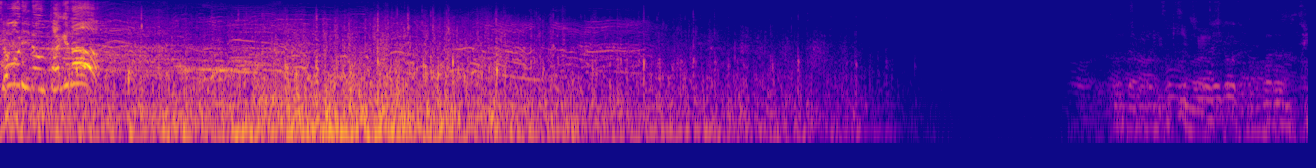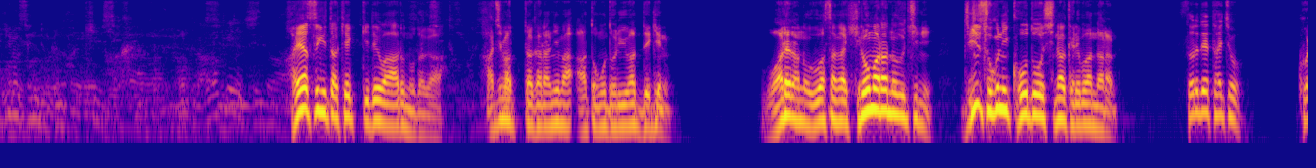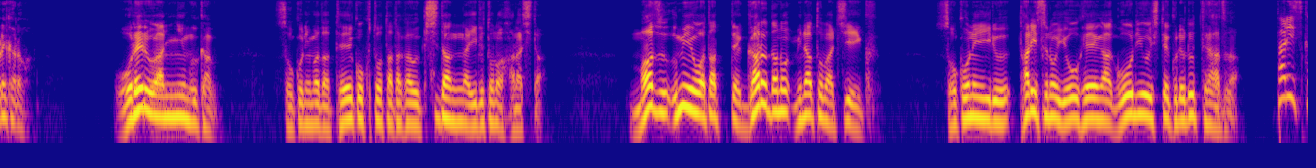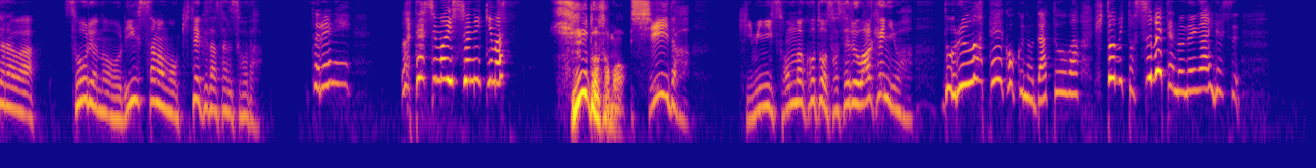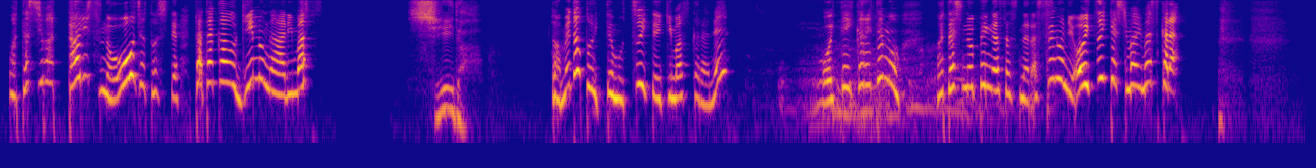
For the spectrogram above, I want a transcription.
勝利の宴だ。早すぎた決起ではあるのだが始まったからには後戻りはできぬ。我らの噂が広まらぬうちに迅速に行動しなければならぬ。それで隊長これからは？オレルアンに向かう。そこにまだ帝国と戦う騎士団がいるとの話だ。まず海を渡ってガルダの港町へ行く。そこにいるタリスの傭兵が合流してくれるってはずだ。タリスからは僧侶のリーフ様も来てくださるそうだ。それに私も一緒に行きます。シーダ様。シーダ君にそんなことをさせるわけには。ドルーア帝国の打倒は人々すべての願いです私はタリスの王女として戦う義務があります。シーダ。ダメだと言ってもついていきますからね。置いていかれても私のペガサスならすぐに追いついてしまいますから。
